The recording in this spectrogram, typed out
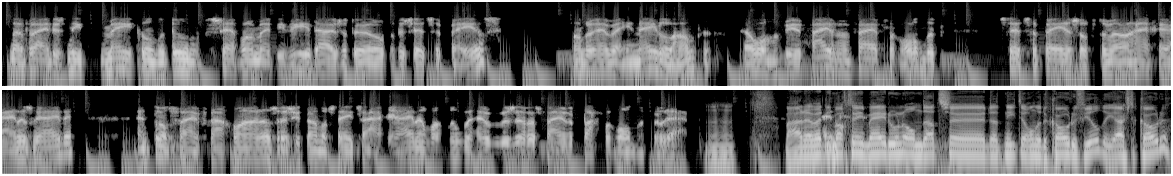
Dat wij dus niet mee konden doen, zeg maar, met die 4000 euro voor de ZZP'ers. Want we hebben in Nederland ongeveer 5500 ZZP'ers, oftewel eigen rijders rijden. En tot vijf vrachtwagens, als je het dan nog steeds eigen rijder mag noemen, hebben we zelfs 8500 bedrijven. Mhm. Maar eh, die En- mochten niet meedoen omdat ze dat niet onder de code viel, de juiste code?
